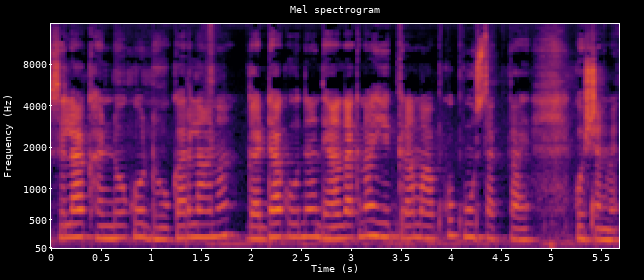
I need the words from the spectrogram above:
शिला खंडों को ढोकर लाना, गड्ढा खोदना, ध्यान रखना, ये क्रम आपको पूछ सकता है क्वेश्चन में।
